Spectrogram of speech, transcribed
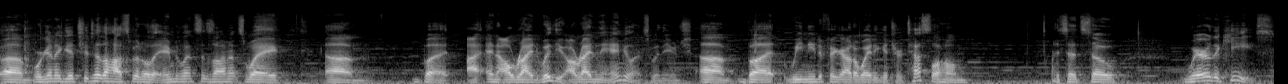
um, we're gonna get you to the hospital. The ambulance is on its way, um, but I, and I'll ride with you. I'll ride in the ambulance with you. Um, but we need to figure out a way to get your Tesla home. I said, so where are the keys?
